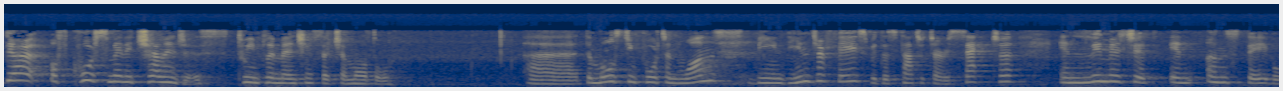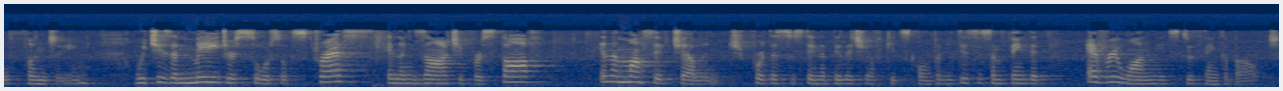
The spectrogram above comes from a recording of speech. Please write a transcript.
there are, of course, many challenges to implementing such a model. Uh, the most important ones being the interface with the statutory sector and limited and unstable funding, which is a major source of stress and anxiety for staff and a massive challenge for the sustainability of Kids Company. This is something that everyone needs to think about.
